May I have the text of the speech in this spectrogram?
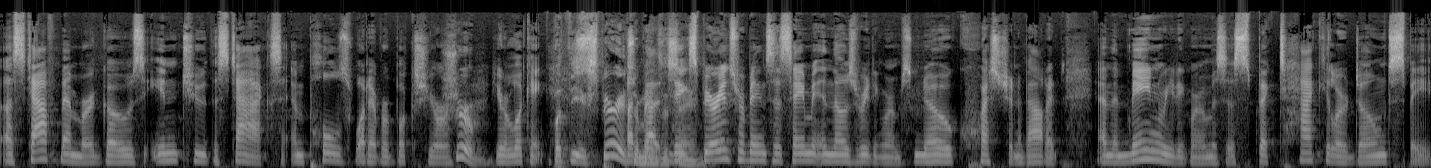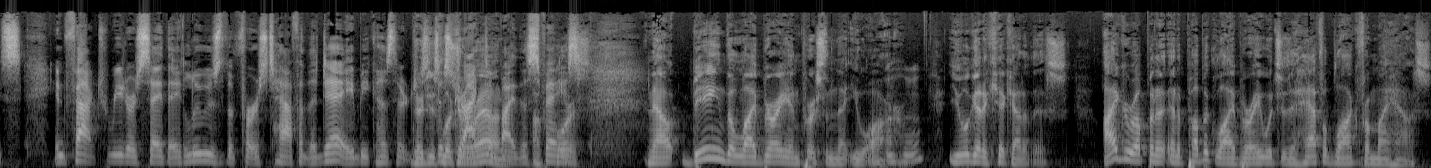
a staff member, goes into the stacks and pulls whatever books you're Sure. you're looking. But the experience But remains that- the same. The experience remains the same in those reading rooms, no question about it. And the main reading room is a spectacular domed space. In fact, readers say they lose the first half of the day because they're They're just, just distracted by the Of space. course. Now, being the librarian person that you are, Mm-hmm. you will get a kick out of this. I grew up in a, in a public library, which is a half a block from my house.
